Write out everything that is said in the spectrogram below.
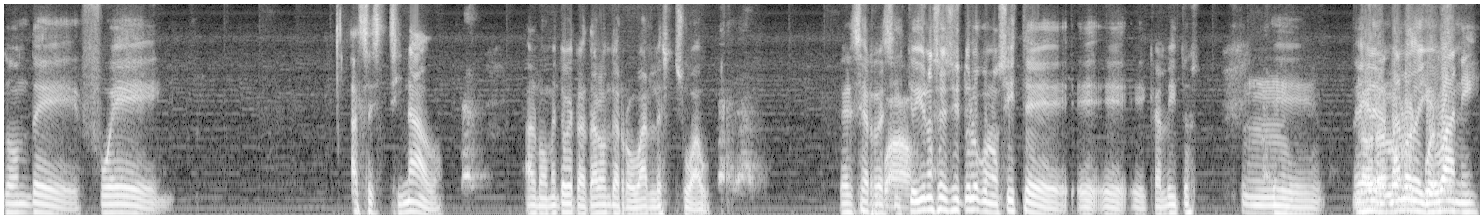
donde fue asesinado al momento que trataron de robarle su auto. Él se resistió. Wow. Yo no sé si tú lo conociste, eh, eh, eh, Carlitos. Mm, Eh, es el no hermano de. Giovanni,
